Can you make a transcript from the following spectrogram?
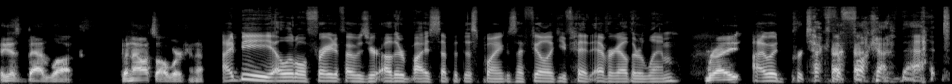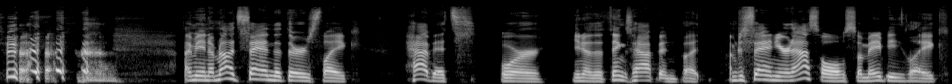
I guess bad luck. But now it's all working out. I'd be a little afraid if I was your other bicep at this point because I feel like you've hit every other limb. Right? I would protect the fuck out of that. I mean, I'm not saying that there's like habits or, you know, the things happen, but I'm just saying you're an asshole. So maybe like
